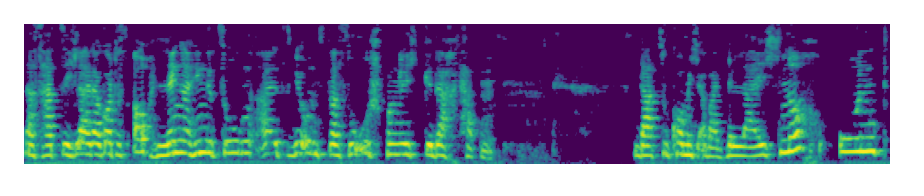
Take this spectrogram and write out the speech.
Das hat sich leider Gottes auch länger hingezogen, als wir uns das so ursprünglich gedacht hatten. Dazu komme ich aber gleich noch und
